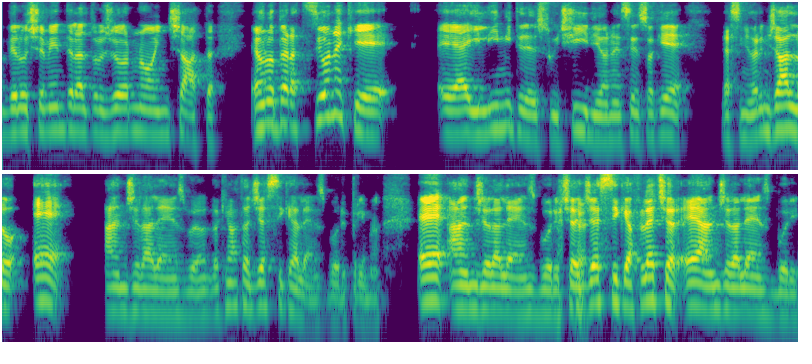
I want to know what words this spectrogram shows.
velocemente l'altro giorno in chat. È un'operazione che è ai limiti del suicidio, nel senso che la signora in giallo è Angela Lansbury, l'ho chiamata Jessica Lansbury prima, è Angela Lansbury, cioè Jessica Fletcher è Angela Lansbury.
